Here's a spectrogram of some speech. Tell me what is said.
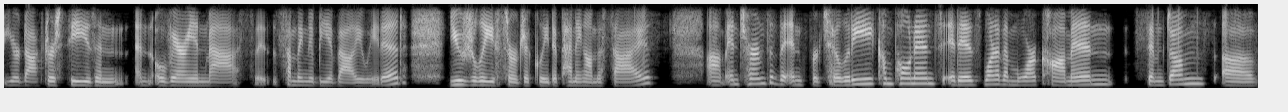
your doctor sees an, an ovarian mass, it's something to be evaluated, usually surgically, depending on the size. Um, in terms of the infertility component, it is one of the more common symptoms of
